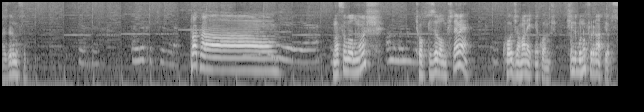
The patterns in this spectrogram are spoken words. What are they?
Hazır mısın? Ben de kaçırdım. Tatam! Nasıl olmuş? Anam anam. Çok güzel olmuş değil mi? Kocaman ekmek olmuş. Şimdi bunu fırına atıyoruz.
